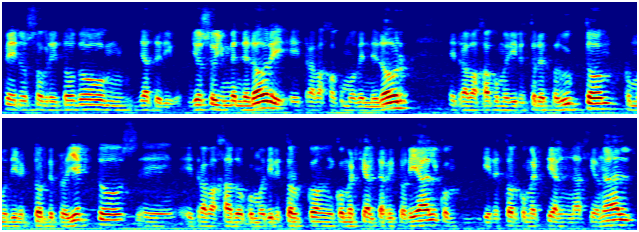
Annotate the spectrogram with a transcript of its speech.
Pero sobre todo, mm, ya te digo, yo soy un vendedor, he, trabajado como vendedor, he trabajado como director de producto, como director de proyectos, eh, he trabajado como director comercial territorial, como director comercial nacional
